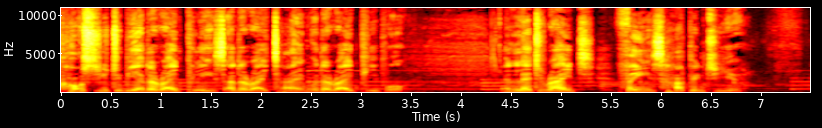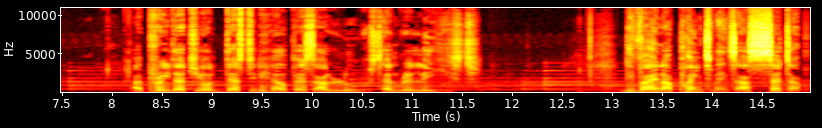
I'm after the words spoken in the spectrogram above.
cause you to be at the right place at the right time with the right people and let right things happen to you. I pray that your destiny helpers are loosed and released. Divine appointments are set up.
